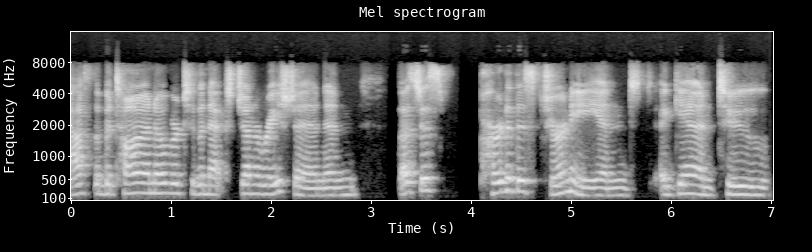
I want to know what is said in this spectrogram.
pass the baton over to the next generation and that's just part of this journey and again to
